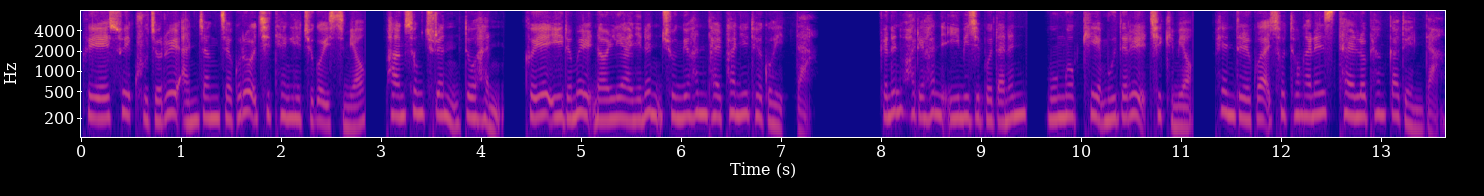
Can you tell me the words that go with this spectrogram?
그의 수익 구조를 안정적으로 지탱해주고 있으며 방송 출연 또한 그의 이름을 널리 알리는 중요한 발판이 되고 있다. 그는 화려한 이미지보다는 묵묵히 무대를 지키며 팬들과 소통하는 스타일로 평가된다.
